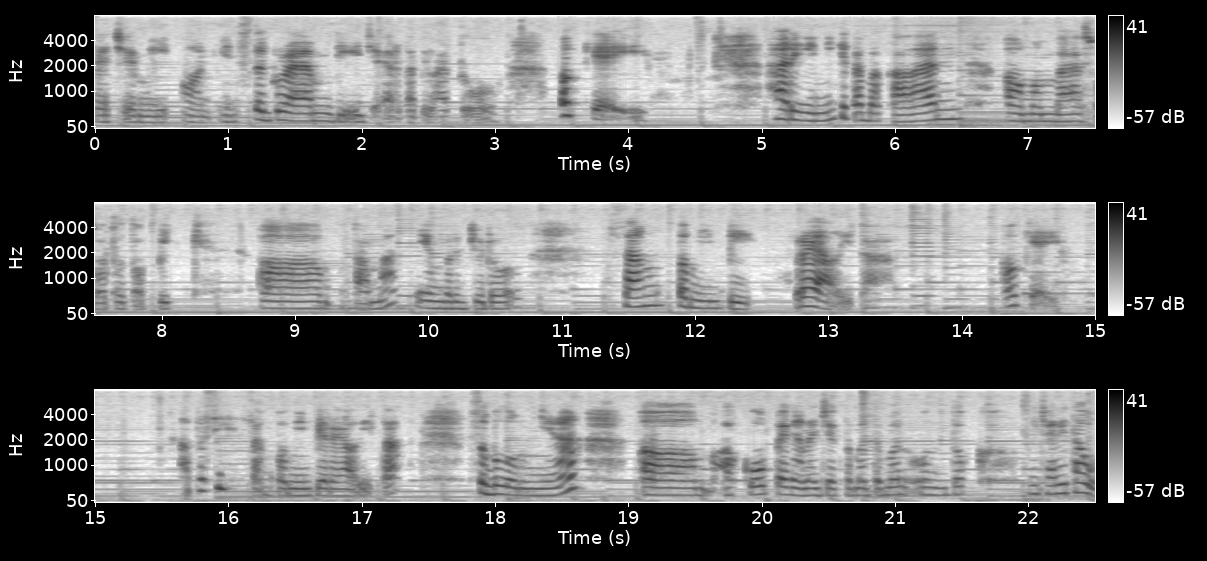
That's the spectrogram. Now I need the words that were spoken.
PC me on Instagram di IJR Tapilatul. Oke, okay. hari ini kita bakalan uh, membahas suatu topik um, utama yang berjudul Sang Pemimpi Realita. Oke, okay. apa sih sang pemimpi realita? Sebelumnya, um, aku pengen ajak teman-teman untuk mencari tahu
